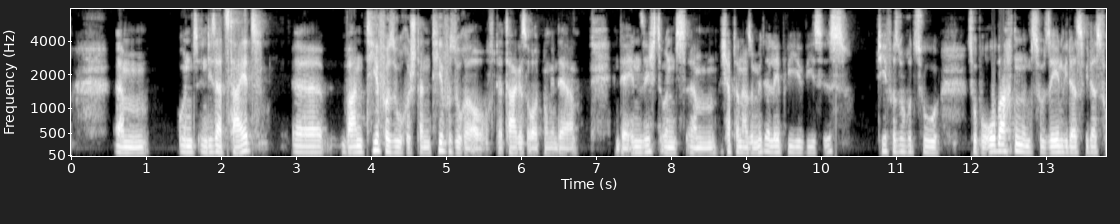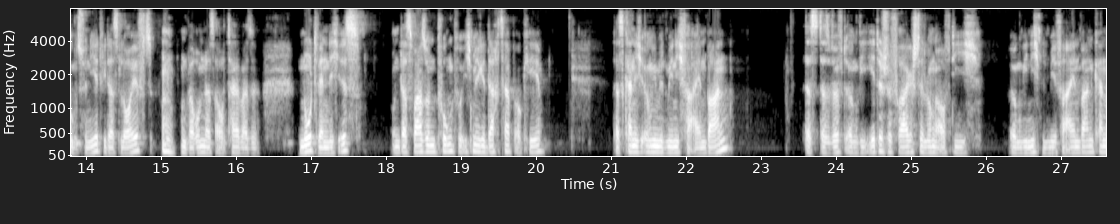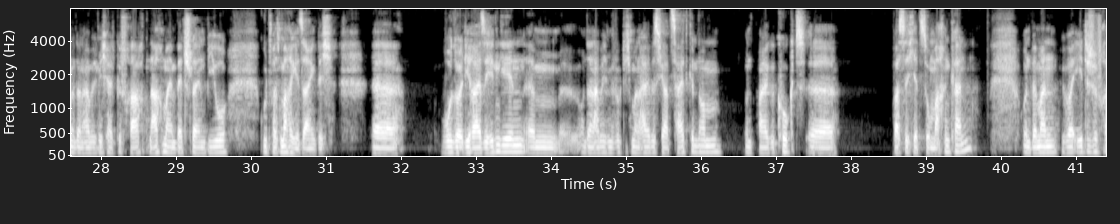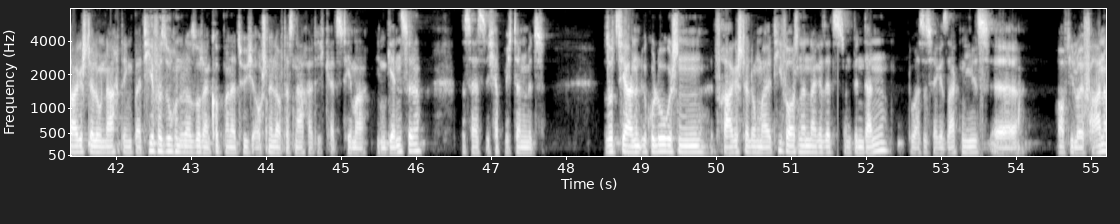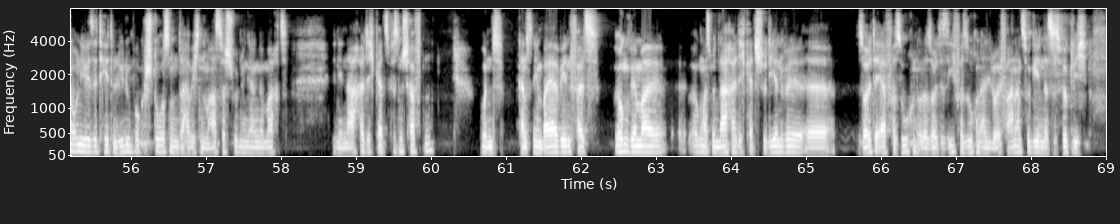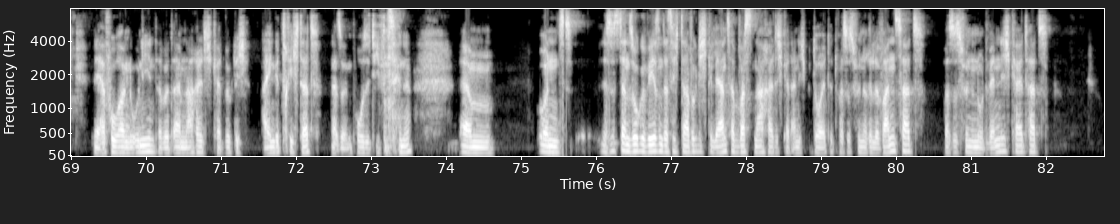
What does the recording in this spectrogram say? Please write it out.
Ähm, und in dieser Zeit äh, waren Tierversuche, standen Tierversuche auch auf der Tagesordnung in der in der Hinsicht. Und ähm, ich habe dann also miterlebt, wie wie es ist, Tierversuche zu zu beobachten und zu sehen, wie das wie das funktioniert, wie das läuft und warum das auch teilweise notwendig ist. Und das war so ein Punkt, wo ich mir gedacht habe, okay, das kann ich irgendwie mit mir nicht vereinbaren. Das, das wirft irgendwie ethische Fragestellungen auf, die ich irgendwie nicht mit mir vereinbaren kann. Und dann habe ich mich halt gefragt, nach meinem Bachelor in Bio, gut, was mache ich jetzt eigentlich? Äh, wo soll die Reise hingehen? Ähm, und dann habe ich mir wirklich mal ein halbes Jahr Zeit genommen und mal geguckt, äh, was ich jetzt so machen kann. Und wenn man über ethische Fragestellungen nachdenkt, bei Tierversuchen oder so, dann kommt man natürlich auch schnell auf das Nachhaltigkeitsthema in Gänze. Das heißt, ich habe mich dann mit sozialen und ökologischen Fragestellungen mal tiefer auseinandergesetzt und bin dann, du hast es ja gesagt, Nils, äh, auf die Leuphana Universität in Lüneburg gestoßen und da habe ich einen Masterstudiengang gemacht in den Nachhaltigkeitswissenschaften. Und ganz nebenbei erwähnt, falls irgendwer mal irgendwas mit Nachhaltigkeit studieren will, äh, sollte er versuchen oder sollte sie versuchen, an die Leuphana zu gehen. Das ist wirklich eine hervorragende Uni. Da wird einem Nachhaltigkeit wirklich eingetrichtert, also im positiven Sinne. Ähm, und es ist dann so gewesen, dass ich da wirklich gelernt habe, was Nachhaltigkeit eigentlich bedeutet, was es für eine Relevanz hat, was es für eine Notwendigkeit hat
